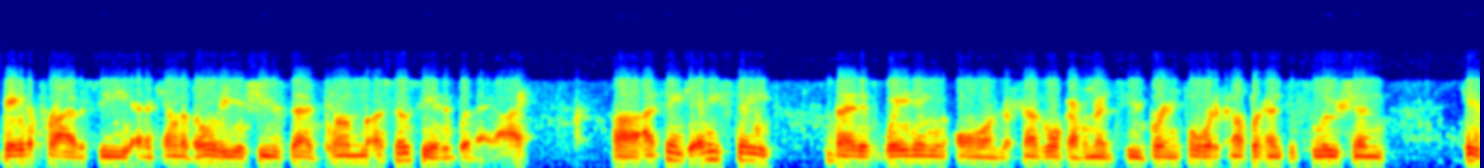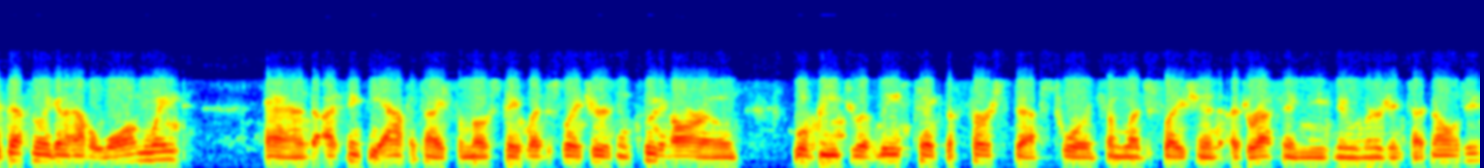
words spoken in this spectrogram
data privacy and accountability issues that come associated with AI. Uh, I think any state that is waiting on the federal government to bring forward a comprehensive solution is definitely going to have a long wait. And I think the appetite for most state legislatures, including our own, will be to at least take the first steps towards some legislation addressing these new emerging technologies.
